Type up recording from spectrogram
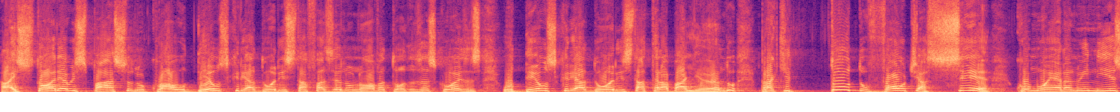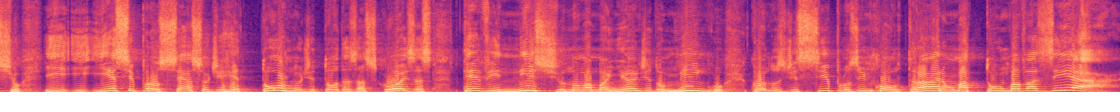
a história é o espaço no qual o Deus Criador está fazendo nova todas as coisas. O Deus Criador está trabalhando para que tudo volte a ser como era no início. E, e, e, esse processo de retorno de todas as coisas teve início numa manhã de domingo, quando os discípulos encontraram uma tumba vazia.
